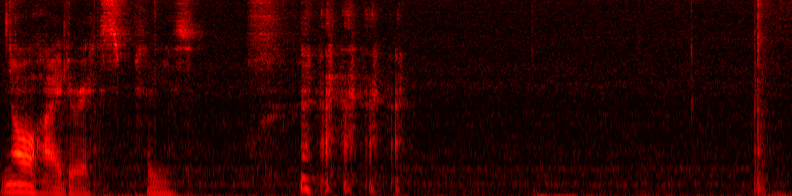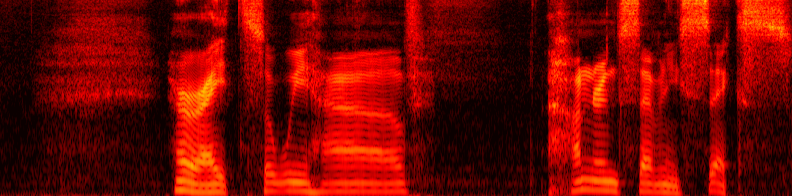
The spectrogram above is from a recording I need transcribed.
No Hydrix, please. Alright, so we have 176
